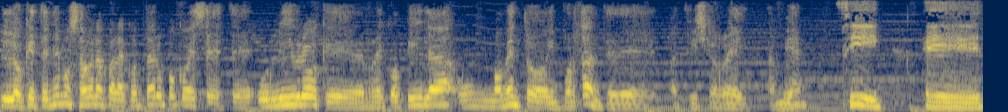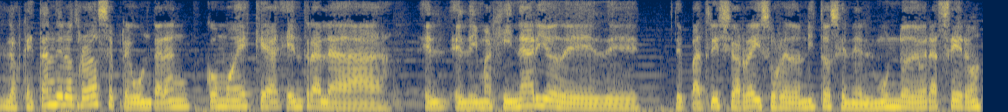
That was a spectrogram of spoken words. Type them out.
lo que tenemos ahora para contar un poco es este un libro que recopila un momento importante de Patricio Rey también. Sí, eh, los que están del otro lado se preguntarán cómo es que entra la, el, el imaginario de, de- Patricio Rey y sus redonditos en el mundo de hora cero.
